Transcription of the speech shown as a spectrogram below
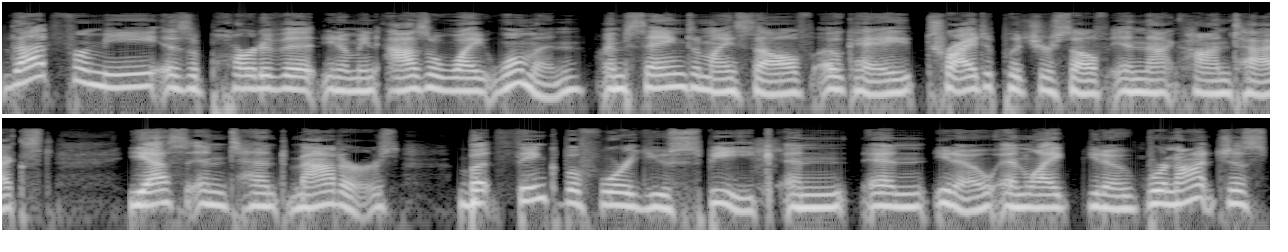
that for me is a part of it, you know, I mean as a white woman, I'm saying to myself, okay, try to put yourself in that context. Yes, intent matters, but think before you speak and and you know, and like, you know, we're not just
